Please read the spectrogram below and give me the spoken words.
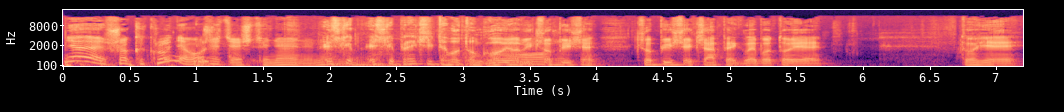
Nie, však kľudne môžete ešte. Nie, nie, nie. Ešte, ešte prečítam o tom Gojovi, čo píše, čo píše Čapek, lebo to je, to je,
